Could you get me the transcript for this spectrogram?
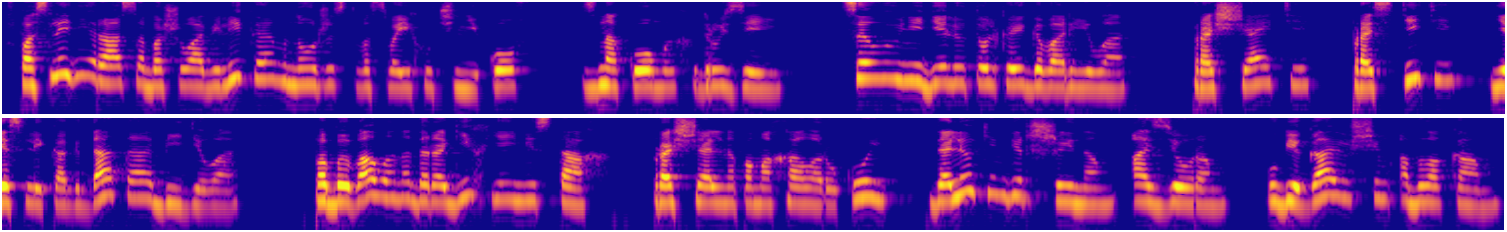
В последний раз обошла великое множество своих учеников, знакомых, друзей. Целую неделю только и говорила «Прощайте, простите, если когда-то обидела». Побывала на дорогих ей местах, прощально помахала рукой далеким вершинам, озерам, убегающим облакам.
